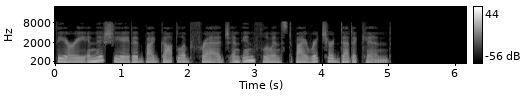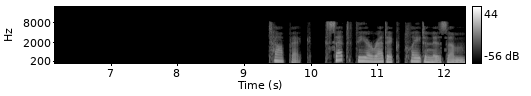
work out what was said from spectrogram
theory initiated by Gottlob Frege and influenced by Richard Dedekind. Set theoretic Platonism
